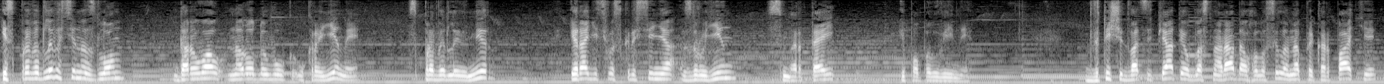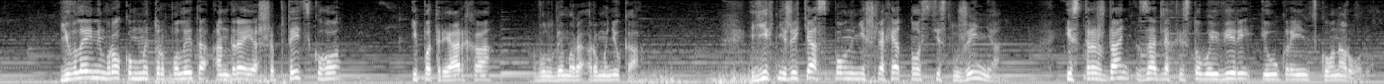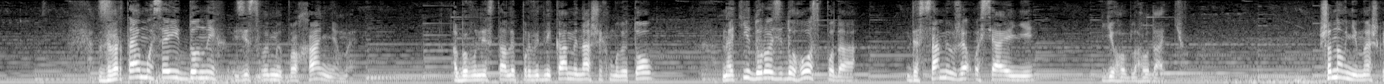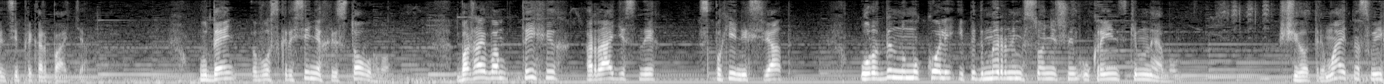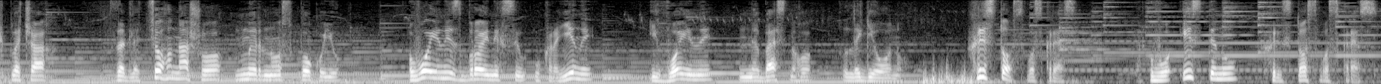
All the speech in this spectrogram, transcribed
і справедливості над злом дарував народу України справедливий мір і радість Воскресіння з руїн, смертей і попелу війни. 2025 обласна рада оголосила на Прикарпатті ювілейним роком митрополита Андрея Шептицького і патріарха Володимира Романюка. Їхні життя сповнені шляхетності служіння і страждань задля Христової віри і українського народу. Звертаємося і до них зі своїми проханнями, аби вони стали провідниками наших молитов на тій дорозі до Господа, де самі вже осяяні Його благодаттю. Шановні мешканці Прикарпаття, у день Воскресіння Христового бажаю вам тихих, радісних, спокійних свят у родинному колі і під мирним сонячним українським небом, що його тримають на своїх плечах задля цього нашого мирного спокою, воїни Збройних сил України і воїни Небесного Легіону. Христос Воскрес! Воістину Христос Воскрес!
